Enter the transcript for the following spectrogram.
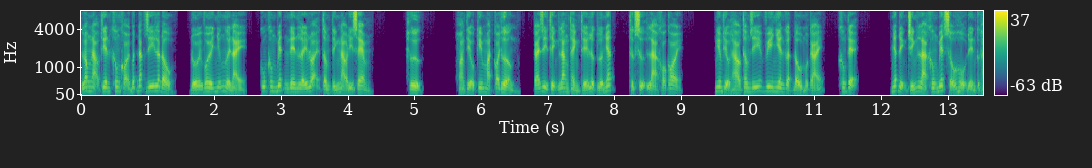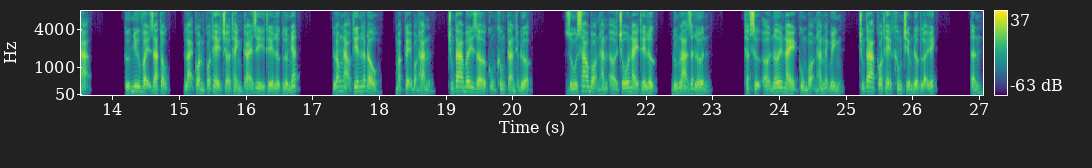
Long nạo thiên không khỏi bất đắc dĩ lắc đầu, đối với những người này cũng không biết nên lấy loại tâm tính nào đi xem. Hừ, hoàng tiểu kim mặt coi thường cái gì thịnh lăng thành thế lực lớn nhất thực sự là khó coi. Nghiêm tiểu hào thâm dĩ vi nhiên gật đầu một cái không tệ. Nhất định chính là không biết xấu hổ đến cực hạn. Cứ như vậy gia tộc lại còn có thể trở thành cái gì thế lực lớn nhất? Long ngạo thiên lắc đầu mặc kệ bọn hắn chúng ta bây giờ cũng không can thiệp được. Dù sao bọn hắn ở chỗ này thế lực đúng là rất lớn. Thật sự ở nơi này cùng bọn hắn mạnh bính chúng ta có thể không chiếm được lợi ích. Ân.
